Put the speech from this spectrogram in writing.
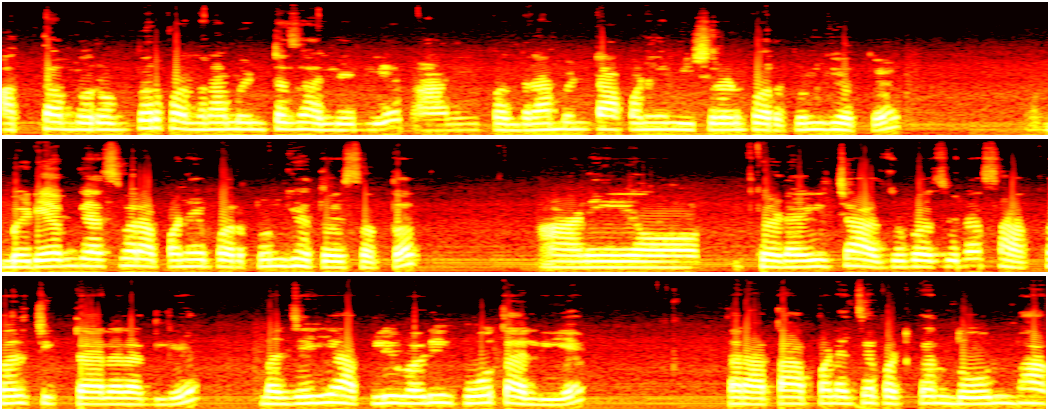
आत्ता बरोबर पंधरा मिनिटं झालेली आहेत आणि पंधरा मिनटं आपण हे मिश्रण परतून घेतोय. मीडियम गॅसवर आपण हे परतून घेतोय सतत. आणि कढईच्या आजूबाजूला साखर चिकटायला लागली आहे म्हणजे ही आपली वडी होत आली आहे तर आता आपण याचे पटकन दोन भाग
